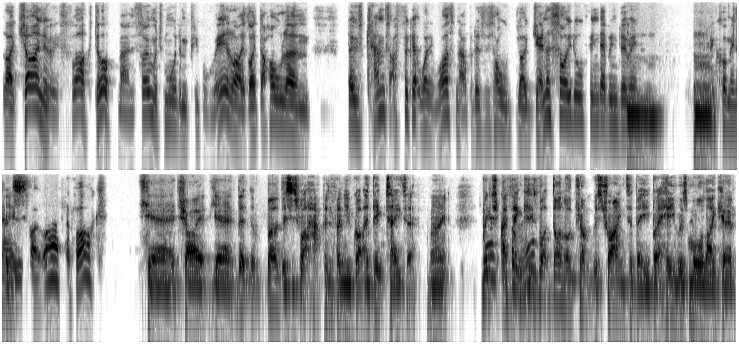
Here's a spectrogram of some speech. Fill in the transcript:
like China is fucked up, man. So much more than people realize. Like the whole um, those camps. I forget what it was now, but there's this whole like genocidal thing they've been doing Mm, mm. and coming out. It's- It's like what the fuck? Yeah, try it. Yeah, the, the, but this is what happens when you've got a dictator, right? Which Yeah, I think is what Donald Trump was trying to be, but he was more like a,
